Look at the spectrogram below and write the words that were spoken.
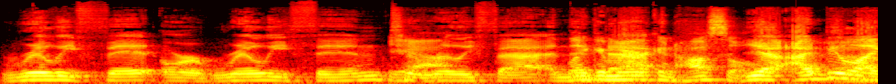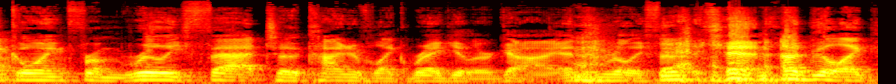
really fit or really thin to Yeah. really fat, and then Like back- American Hustle. Yeah, I'd be Yeah. like going from really fat to kind of like regular guy, and then really fat again. I'd be like,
